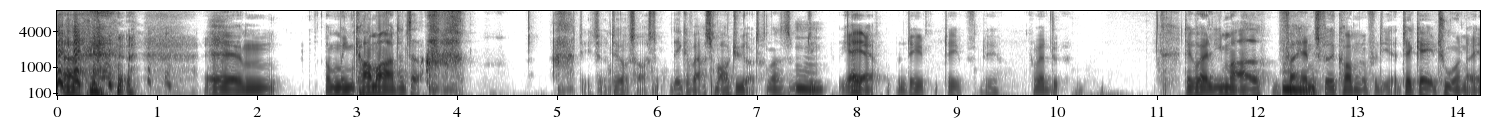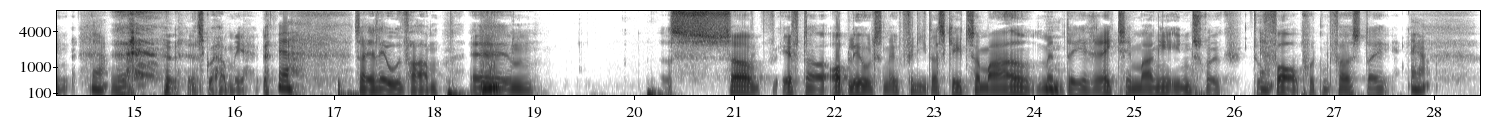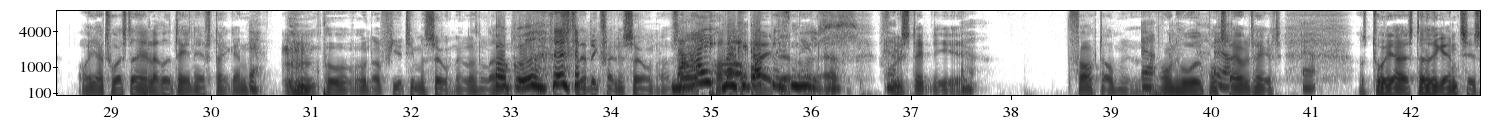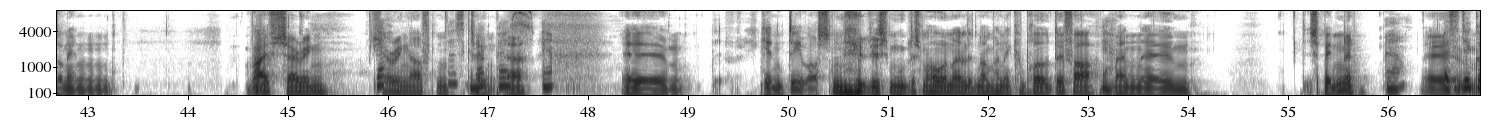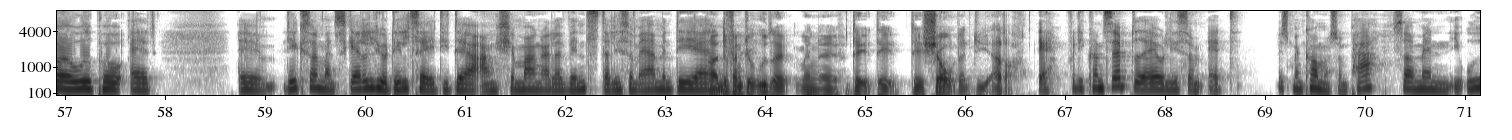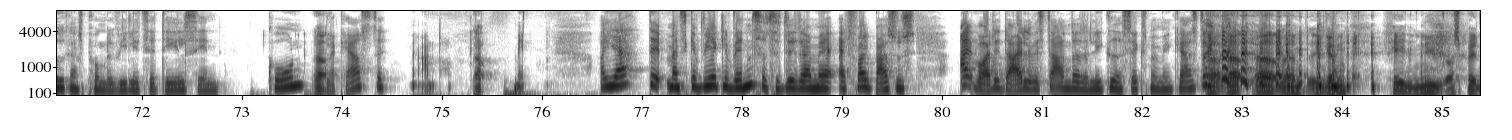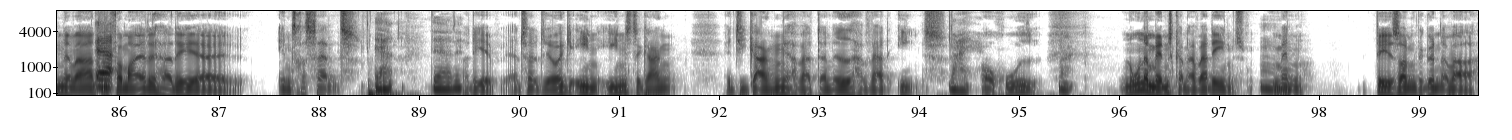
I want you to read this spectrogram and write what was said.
Øhm, og min kammerat, han sagde, ah, ah det, det var så også, det kan være smådyrt og sådan noget. Så det, ja, ja, men det, det, det kan være, dy- det kunne være lige meget for mm. hans vedkommende, fordi det gav turen derind. Ja. jeg skulle have med. ja. Så jeg lavede ud fra ham. Mm. Øhm, så efter oplevelsen, ikke fordi der skete så meget, men mm. det er rigtig mange indtryk, du ja. får på den første dag. ja. Og jeg tog afsted allerede dagen efter igen, Ja. på under fire timer søvn eller sådan Åh, noget. Gud. Jeg kunne slet ikke falde i søvn. Og så Nej, på man kan godt arbejde, blive sådan helt- og er fuldstændig ja. fucked op Ja. ja. oven i hovedet, bogstaveligt talt. Ja. Og så tog jeg afsted igen til sådan en wife sharing, sharing aften. Det skal nok passe. Ja. Ja. Øhm, igen, det var sådan en lille smule små underligt, når man ikke har prøvet det før. Ja. Men det er spændende. ja. Øhm, Altså, det går jo ud på, at øh, det er ikke sådan, man skal jo deltage i de der arrangementer eller events, der ligesom er, men det er... Nej, det fandt jeg ud af, men øh, det, det, det er sjovt, at de er der. Ja, fordi konceptet er jo ligesom, at hvis man kommer som par, så er man i udgangspunktet villig til at dele sin kone ja. Eller kæreste med andre Ja. mænd. Og ja, det, man skal virkelig vende sig til det der med, at folk bare synes, ej hvor er det dejligt, hvis der er andre, der lige gider sex med min kæreste. ja, ja, ja, men igen, helt ny og spændende verden ja. for mig, det her. Det er interessant. ja det er det. Og det er, altså, det er jo ikke en eneste gang, at de gange, jeg har været dernede, har været ens Nej. overhovedet. Nej. Nogle af menneskerne har været ens, mm. men det er sådan begyndt at være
